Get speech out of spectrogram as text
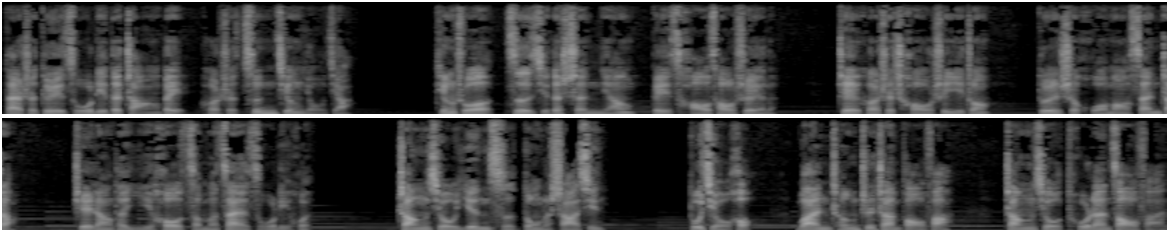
但是对族里的长辈可是尊敬有加。听说自己的婶娘被曹操睡了，这可是丑事一桩，顿时火冒三丈，这让他以后怎么在族里混？张绣因此动了杀心。不久后，宛城之战爆发，张绣突然造反，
